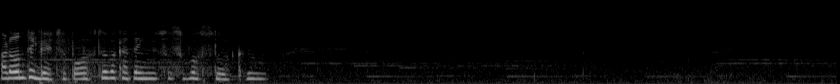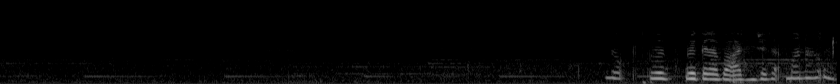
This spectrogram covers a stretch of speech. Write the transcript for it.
I don't think it's supposed to look, I think it's supposed to look cool. Nope, we're, we're gonna barge into that man, aren't we?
